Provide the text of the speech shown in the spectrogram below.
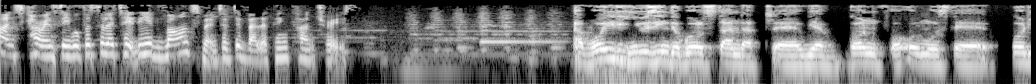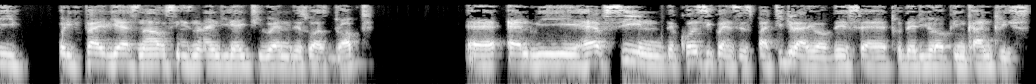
bank's currency will facilitate the advancement of developing countries. avoiding using the gold standard. Uh, we have gone for almost uh, 40, 45 years now since 1980 when this was dropped. Uh, and we have seen the consequences, particularly of this uh, to the developing countries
